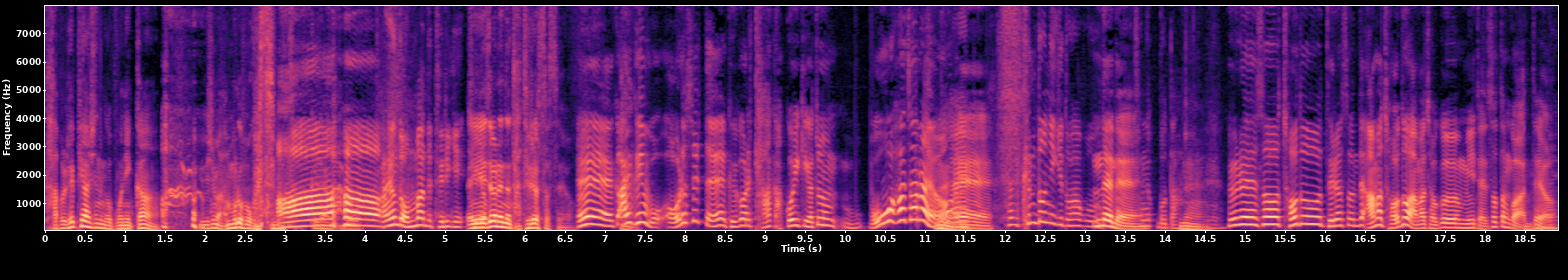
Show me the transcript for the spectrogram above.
답을 회피하시는 거 보니까 요즘 안 물어보고 있습니다. 아, 아 형도 엄마한테 드리기 드려... 예전에는 다 드렸었어요. 예, 네, 아니 그냥 뭐 어렸을 때 그거를 다 갖고 있기가 좀 뭐 하잖아요. 네. 네. 사실 큰 돈이기도 하고 네네. 생각보다. 네. 네. 그래서 저도 드렸었는데 아마 저도 아마 저금이 됐었던 것 같아요. 네.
